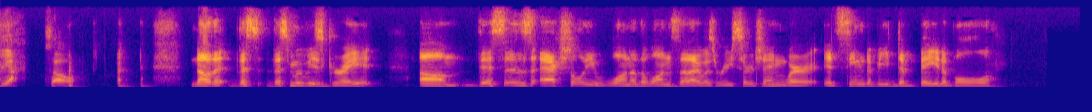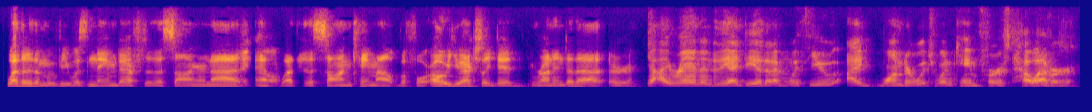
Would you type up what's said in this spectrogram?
Yeah. So No, that this this movie's great. Um, this is actually one of the ones that I was researching where it seemed to be debatable whether the movie was named after the song or not, and whether the song came out before. Oh, you actually did run into that, or yeah, I ran into the idea that I'm with you. I wonder which one came first. However,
